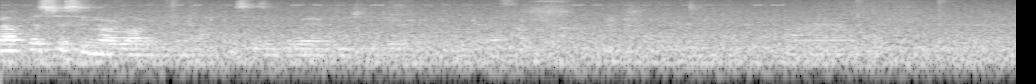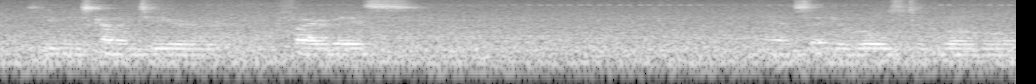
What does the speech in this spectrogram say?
Well, let's just ignore logging for now, this isn't the way I would usually do it. Um, So you can just come into your Firebase and set your rules to global.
